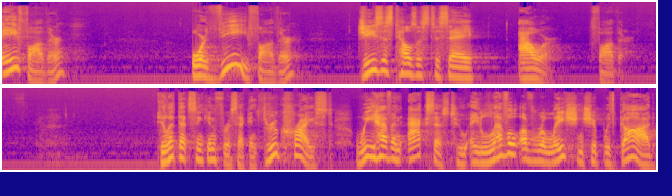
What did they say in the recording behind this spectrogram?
a father or the father, Jesus tells us to say, our father. Do you let that sink in for a second? Through Christ, we have an access to a level of relationship with God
